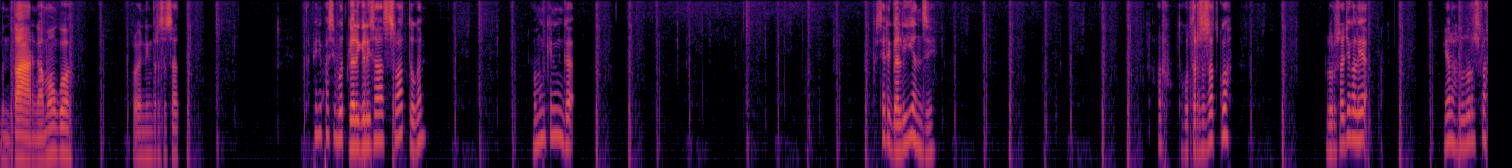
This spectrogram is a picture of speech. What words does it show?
Bentar, nggak mau gua. Kalau ending tersesat. Tapi ini pasti buat gali-gali sesuatu kan? Gak mungkin nggak. Pasti ada galian sih. Takut tersesat gua. Lurus aja kali ya. Yalah, lurus lah.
